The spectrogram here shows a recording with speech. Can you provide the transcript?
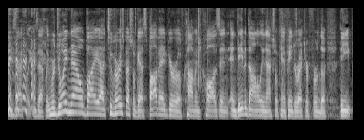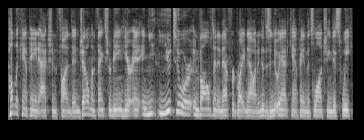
exactly, exactly. We're joined now by uh, two very special guests, Bob Edgar of Common Cause and, and, David Donnelly, National Campaign Director for the, the Public Campaign Action Fund. And gentlemen, thanks for being here. And, and you, you, two are involved in an effort right now, and I know there's a new ad campaign that's launching this week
